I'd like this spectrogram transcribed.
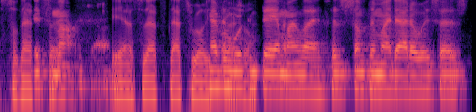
So that's it's uh, not a job. Yeah, so that's that's really Never special. a day in my life. That's something my dad always says.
